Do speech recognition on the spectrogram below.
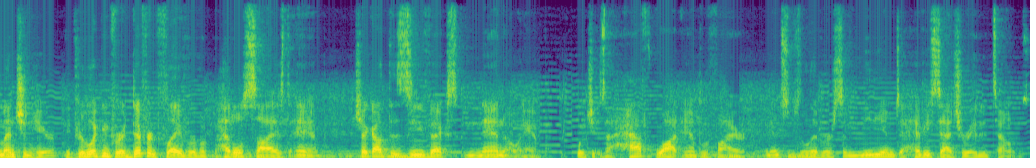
Mention here, if you're looking for a different flavor of a pedal-sized amp, check out the Zvex Nano amp, which is a half watt amplifier meant to deliver some medium to heavy saturated tones.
